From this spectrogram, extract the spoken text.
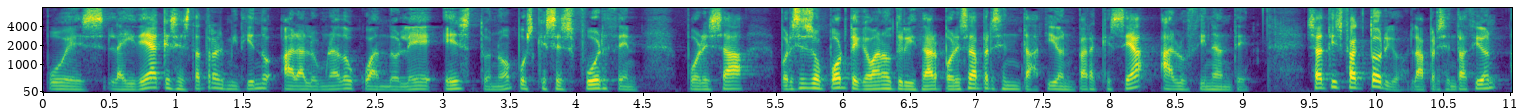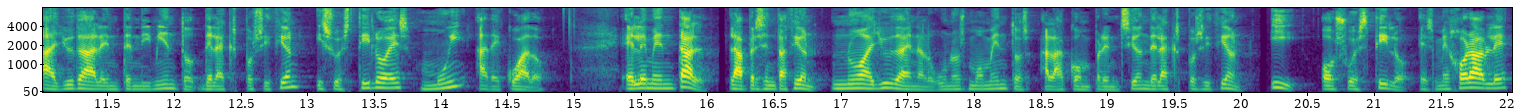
pues la idea que se está transmitiendo al alumnado cuando lee esto, ¿no? Pues que se esfuercen por esa por ese soporte que van a utilizar, por esa presentación para que sea alucinante. Satisfactorio, la presentación ayuda al entendimiento de la exposición y su estilo es muy adecuado. Elemental, la presentación no ayuda en algunos momentos a la comprensión de la exposición y o su estilo es mejorable,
